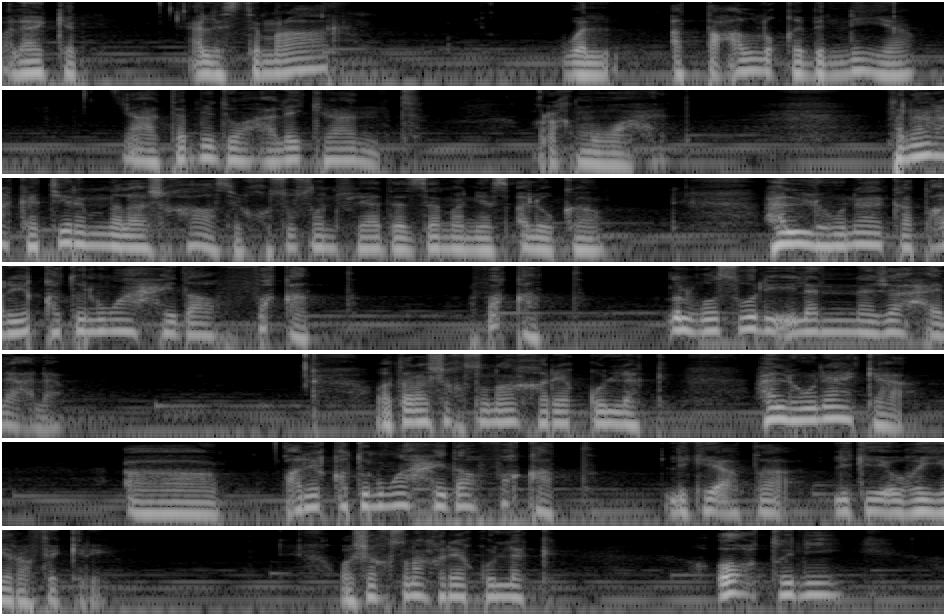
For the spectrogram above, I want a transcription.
ولكن الاستمرار والتعلق بالنية يعتمد عليك أنت رقم واحد. فنرى كثير من الأشخاص خصوصا في هذا الزمن يسألك هل هناك طريقة واحدة فقط فقط للوصول إلى النجاح الأعلى. وترى شخص آخر يقول لك هل هناك آه طريقة واحدة فقط لكي أط... لكي أغير فكري؟ وشخص آخر يقول لك أعطني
